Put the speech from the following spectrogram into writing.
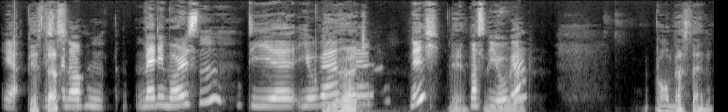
Ja. Wer ist das? Ich bin auch ein Maddie Morrison, die äh, Yoga. Nie gehört. Äh, nicht? Nee, Machst du Yoga? Gehört. Warum das denn?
